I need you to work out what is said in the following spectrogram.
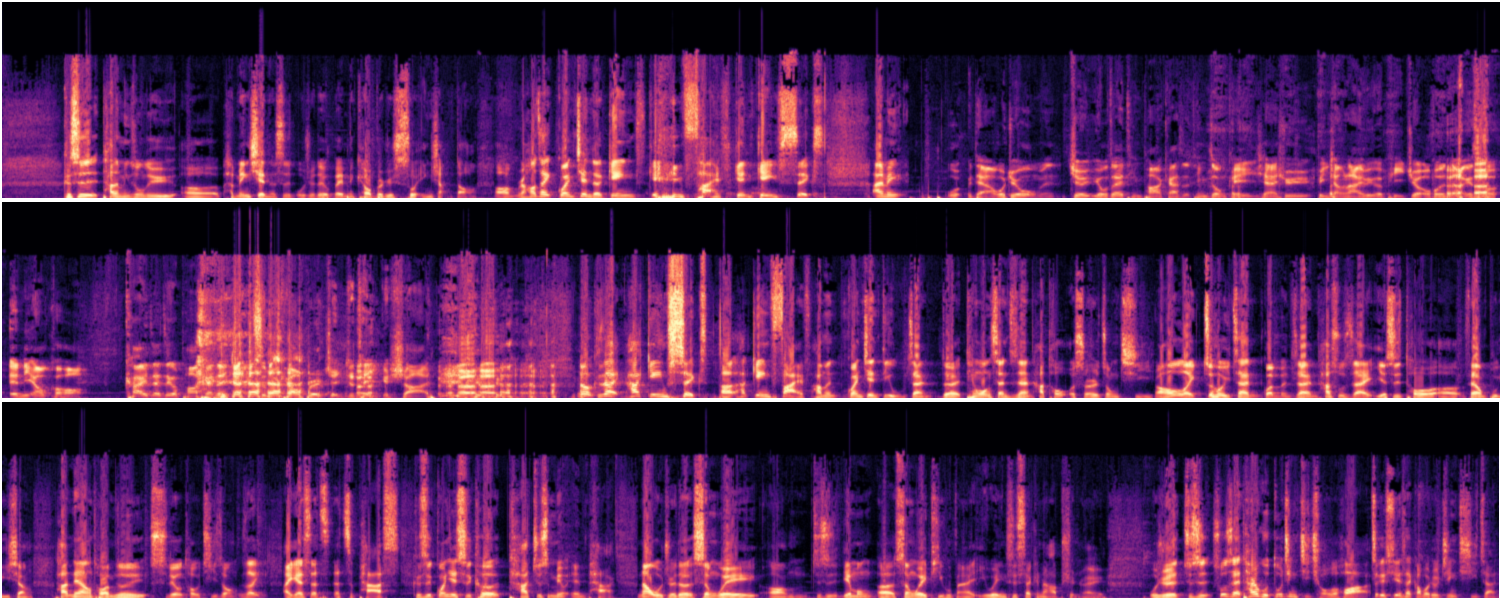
可是他的命中率呃很明显的是，我觉得有被 Mikal Bridges 所影响到啊、呃。然后在关键的 Game Game Five 跟 Game Six，I mean 我等下我觉得我们就有在听 Podcast 的听众可以现在去冰箱拿一个啤酒或者拿个什么 Any alcohol。开在这个 podcast 再讲一次 Mikal Bridges 就 take 一个 shot。no，可是他 Game Six 啊，他 Game Five，他们关键第五战对天王山之战，他投二十二中七，然后 like 最后一战关本战，他说实在也是投呃非常不理想，他那样投完就是十六投七中，like I guess that's that's a pass。可是关键时刻他就是没有 impact。那我觉得身为嗯就是联盟呃身为鹈鹕本来以为你是 second option，right？我觉得就是说实在，他如果多进几球的话，这个系列赛搞不好就进七战。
